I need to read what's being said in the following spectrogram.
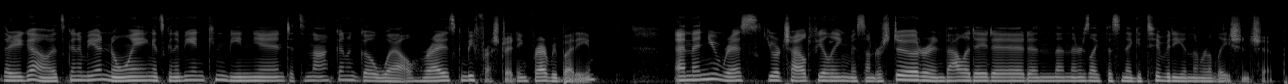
There you go. It's going to be annoying. It's going to be inconvenient. It's not going to go well, right? It's going to be frustrating for everybody. And then you risk your child feeling misunderstood or invalidated. And then there's like this negativity in the relationship.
